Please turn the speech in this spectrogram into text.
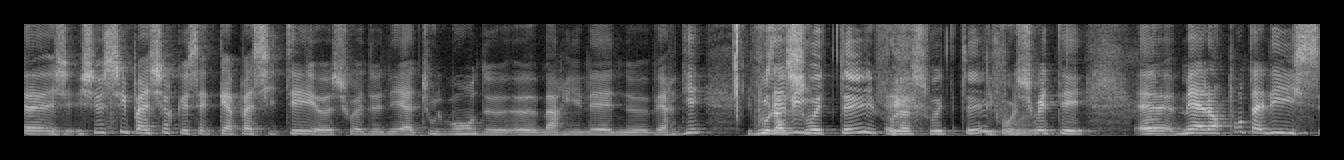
euh, je ne suis pas sûre que cette capacité euh, soit donnée à tout le monde, Marie-Hélène Verdier. Il faut la souhaiter, il faut la souhaiter. il faut le souhaiter. mais alors, Pontalis,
